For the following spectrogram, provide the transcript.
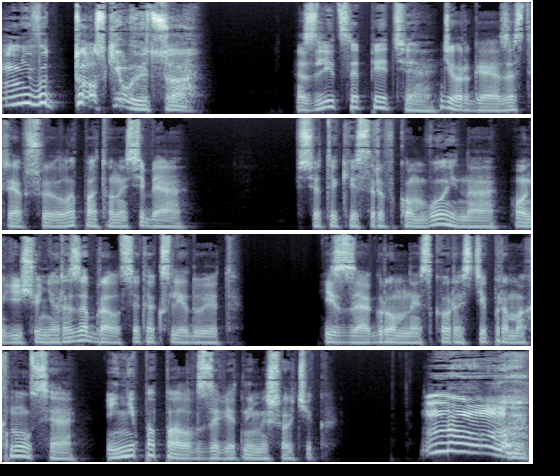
не вытаскивается!» Злится Петя, дергая застрявшую лопату на себя. Все-таки с рывком воина он еще не разобрался как следует. Из-за огромной скорости промахнулся и не попал в заветный мешочек. «Ну!»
